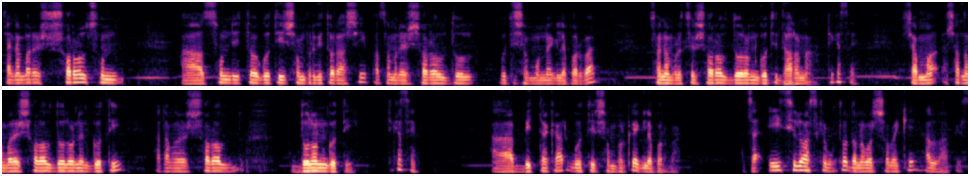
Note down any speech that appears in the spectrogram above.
চার নম্বরের সরল সন- আহ, সন্দিত গতি সম্পর্কিত রাশি পাঁচ নম্বরের সরল দোল গতি সম্পন্ন এগুলো পড়বা। ছয় নম্বর হচ্ছে সরল দোলন গতি ধারণা, ঠিক আছে? সাত নম্বরের সরল দোলনের গতি, আট নম্বরের সরল দোলন গতি, ঠিক আছে? বৃত্তাকার গতির সম্পর্কে এগুলো পড়বা। আচ্ছা এই ছিল আজকের মতো। ধন্যবাদ সবাইকে। আল্লাহ হাফিজ।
